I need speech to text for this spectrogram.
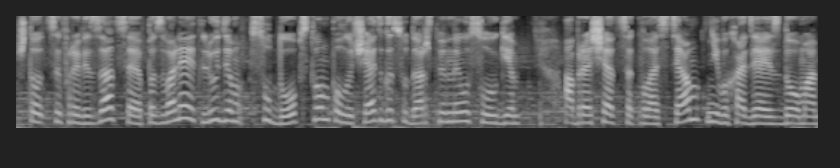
что цифровизация позволяет людям с удобством получать государственные услуги, обращаться к властям, не выходя из дома.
